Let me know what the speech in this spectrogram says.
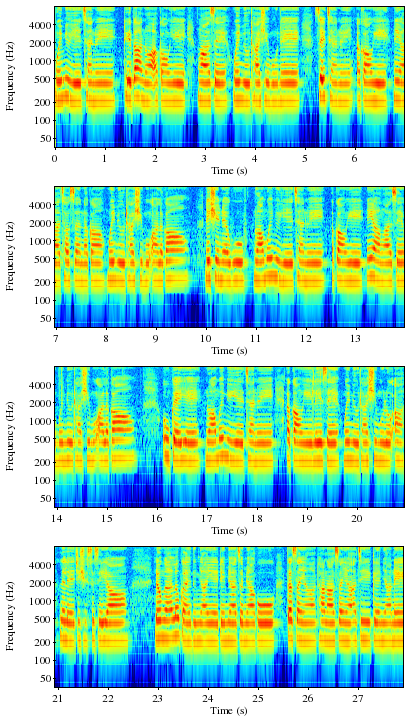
မွေးမြူရေးချမ်းတွင်ဒေသနွားအကောင်ရေး90မွေးမြူထားရှိမှုနဲ့စိတ်ချမ်းတွင် အကောင်ရေး262ကောင်မွေးမြူထားရှိမှုအား၎င်း National Wolf နွားမွေးမြူရေးချမ်းတွင် အကောင်ရေး250မွေးမြူထားရှိမှုအား၎င်း ဥကဲရဲ့နွားမွေးမြူရေးချမ်းတွင် အကောင်ရေး40မွေးမြူထားရှိမှုတို့အားလှည့်လည်ကြည့်ရှုစစ်ဆေးရအောင်လုပ်ငန်းလုပ်ကိုင်သူများရဲ့တင်ပြချက်များကိုသက်ဆိုင်ရာဌာနဆိုင်ရာအကြီးအကဲများနဲ့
